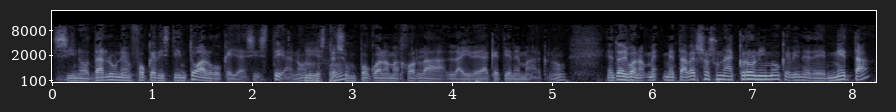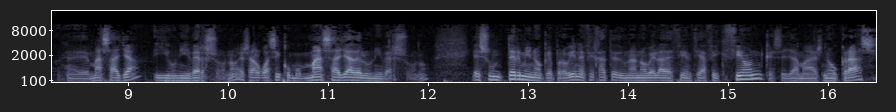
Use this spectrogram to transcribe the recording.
sino darle un enfoque distinto a algo que ya existía, ¿no? Y esto es un poco a lo mejor la, idea que tiene Mark, ¿no? Entonces, bueno, metaverso es un acrónimo que viene de meta, eh, más allá, y universo, ¿no? Es algo así como más allá del universo, ¿no? Es un término que proviene, fíjate, de una novela de ciencia ficción que se llama Snow Crash,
